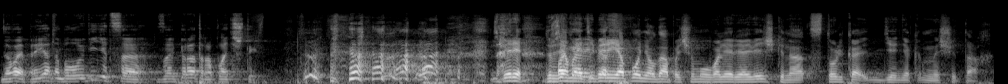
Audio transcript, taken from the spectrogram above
Давай, приятно было увидеться. За оператора платишь ты. Теперь, друзья мои, теперь я понял, да, почему у Валерия Овечкина столько денег на счетах.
